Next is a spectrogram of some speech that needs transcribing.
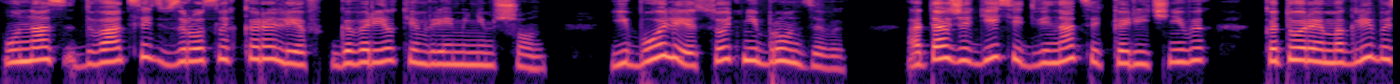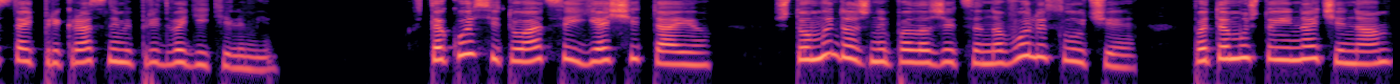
«У нас двадцать взрослых королев», — говорил тем временем Шон, «и более сотни бронзовых, а также десять-двенадцать коричневых, которые могли бы стать прекрасными предводителями. В такой ситуации я считаю, что мы должны положиться на волю случая, потому что иначе нам,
